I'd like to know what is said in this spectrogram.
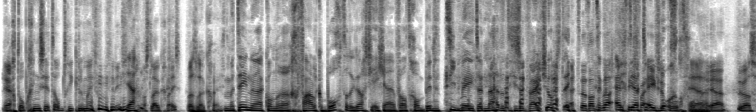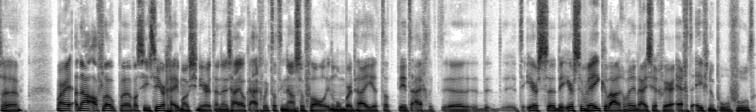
rechtop ging zitten op drie kilometer van de finish. Ja. Dat was leuk geweest. Was leuk geweest. Meteen daarna kwam er een gevaarlijke bocht. Dat ik dacht, jeetje, hij valt gewoon binnen 10 meter nadat hij zijn vuistje opsteekt. Dat had ik wel echt iets voor de Evenepoel gevonden. Ja. Ja. dat was, eh, Maar na afloop eh, was hij zeer geëmotioneerd. En hij zei ook eigenlijk dat hij na zijn val in Lombardije... dat dit eigenlijk eh, de, het eerste, de eerste weken waren... waarin hij zich weer echt Evenepoel voelt.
